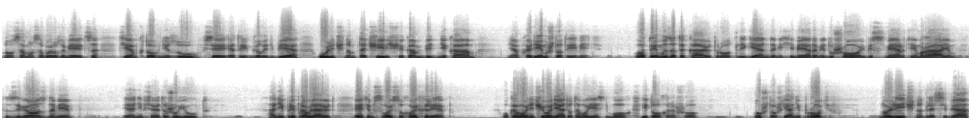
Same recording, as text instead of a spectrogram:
Но, само собой разумеется, тем, кто внизу, всей этой голыдьбе, уличным точильщикам, беднякам, необходимо что-то иметь. Вот им и затыкают рот легендами, химерами, душой, бессмертием, раем, звездами, и они все это жуют. Они приправляют этим свой сухой хлеб. У кого ничего нет, у того есть Бог, и то хорошо. Ну что ж, я не против, но лично для себя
